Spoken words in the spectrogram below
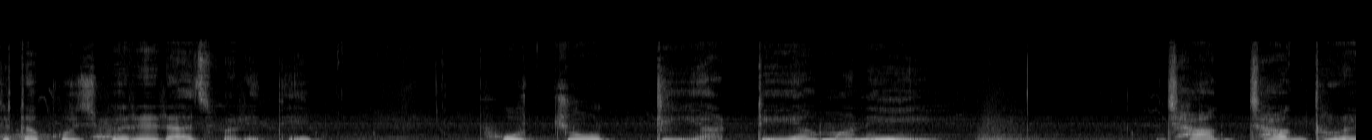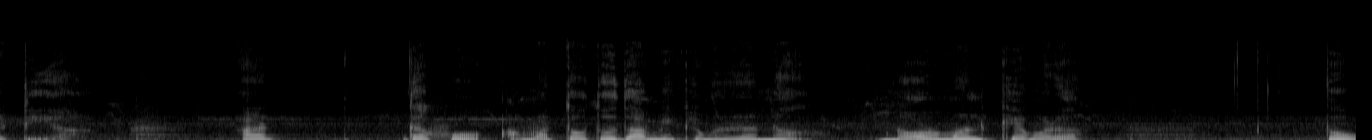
যেটা কোচবিহারের রাজবাড়িতে, প্রচুর টিয়া। টিয়া মানে? ঝাঁক ঝাঁক ধরে টিয়া। আর দেখো, আমার তো অত দামি ক্যামেরা না, নর্মাল ক্যামেরা। তো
